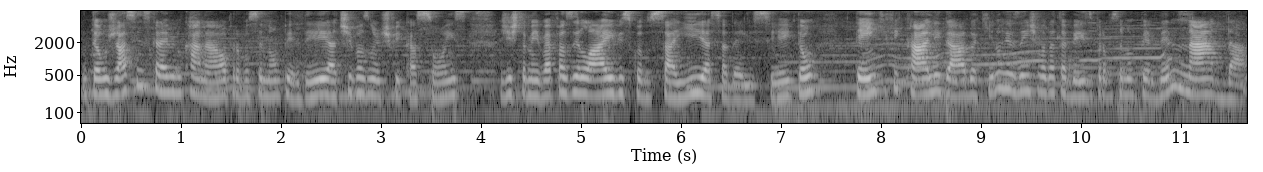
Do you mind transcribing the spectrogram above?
Então já se inscreve no canal para você não perder, ativa as notificações. A gente também vai fazer lives quando sair essa DLC. Então tem que ficar ligado aqui no Resident Evil Database para você não perder nada.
